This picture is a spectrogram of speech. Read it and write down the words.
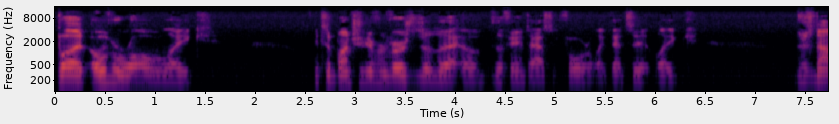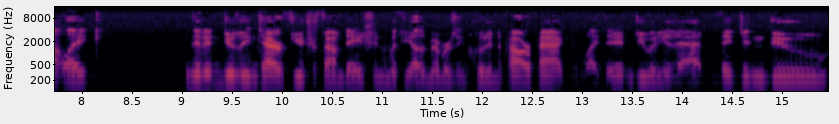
but overall, like, it's a bunch of different versions of the of the Fantastic Four. Like that's it. Like, there's not like they didn't do the entire Future Foundation with the other members, including the Power Pack. Like they didn't do any of that. They didn't do.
